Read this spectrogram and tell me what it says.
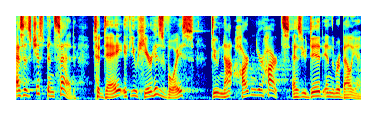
As has just been said, today, if you hear his voice, do not harden your hearts as you did in the rebellion.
